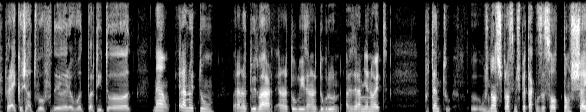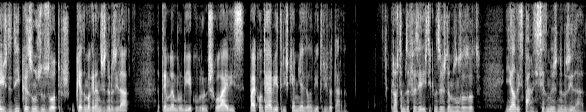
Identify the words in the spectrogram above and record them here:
espera aí que eu já te vou foder, eu vou-te partir todo. Não, era a noite de um, era a noite do Eduardo, era a noite do Luís, era a noite do Bruno, às vezes era a minha noite. Portanto, os nossos próximos espetáculos a sol estão cheios de dicas uns dos outros, o que é de uma grande generosidade. Até me lembro um dia que o Bruno chegou lá e disse: Pai, contei à Beatriz, que é a mulher dele, a Beatriz Batarda, que nós estamos a fazer isto e que nos ajudamos uns aos outros. E ela disse: Pá, mas isso é de uma generosidade.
